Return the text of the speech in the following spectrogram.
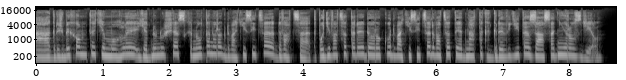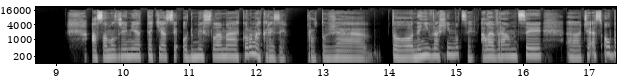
A když bychom teď mohli jednoduše schrnout ten rok 2020, podívat se tedy do roku 2021, tak kde vidíte zásadní rozdíl? A samozřejmě teď si odmysleme koronakrizi, protože to není v naší moci, ale v rámci eh, ČSOB.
